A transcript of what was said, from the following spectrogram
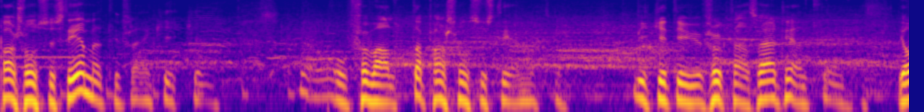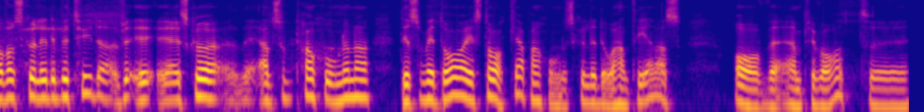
pensionssystemet i Frankrike och förvalta pensionssystemet. Vilket är ju fruktansvärt egentligen. Ja, vad skulle det betyda? Eh, eh, ska, alltså pensionerna, det som idag är statliga pensioner skulle då hanteras av en privat eh,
